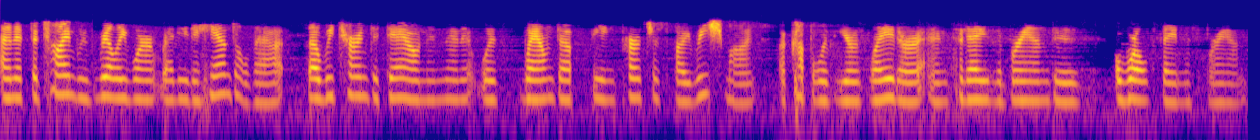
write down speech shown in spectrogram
And at the time, we really weren't ready to handle that. So we turned it down. And then it was wound up being purchased by Richemont a couple of years later. And today the brand is a world famous brand.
